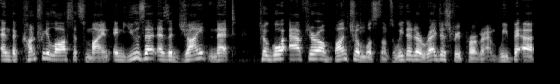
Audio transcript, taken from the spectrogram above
and the country lost its mind and used that as a giant net to go after a bunch of Muslims. We did a registry program. We uh,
